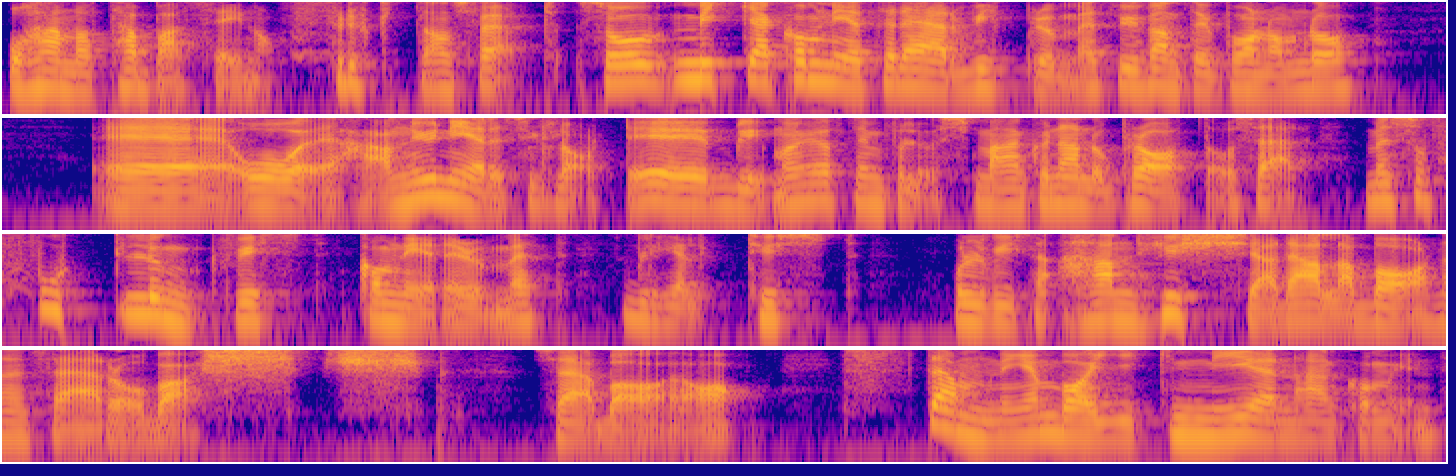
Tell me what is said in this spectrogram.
Och han har tabbat sig något fruktansvärt. Så Mika kom ner till det här VIP-rummet, vi väntar ju på honom då. Eh, och han är ju nere såklart, det blir man ju efter en förlust, men han kunde ändå prata och så här. Men så fort Lundqvist kom ner i rummet, det blev helt tyst. Och Lovisa, han hyschade alla barnen så här och bara shh, shh. Så här bara, ja. Stämningen bara gick ner när han kom in.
